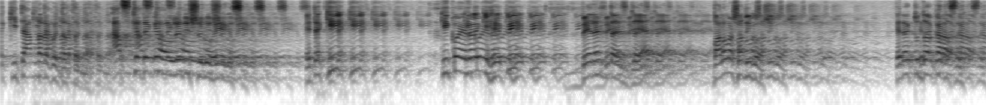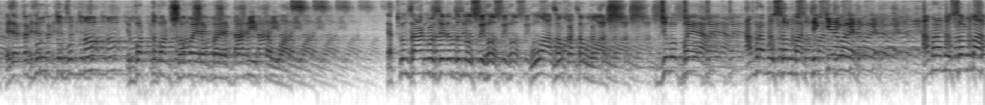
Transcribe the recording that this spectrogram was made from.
কিটা আপনারা কইতাতেন না। আজকে থেকে অলরেডি শুরু হয়ে গেছে। এটা কি? কি? কয় এটা কি হ্যাপি ভ্যালেন্টাইন্স ডে ভালোবাসা দিবস। এটা একটু দরকার আছে। এটা একটা গুরুত্বপূর্ণ বর্তমান সময়ের একবারে দামি একটা ওয়াজ। এখন যা করছে এটা তো নসিহত। ওয়াজ একটা ওয়াজ। যুবক ভাইয়েরা আমরা মুসলমান ঠিক কিনা বলেন? আমরা মুসলমান।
